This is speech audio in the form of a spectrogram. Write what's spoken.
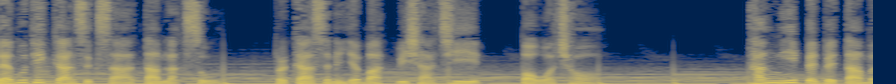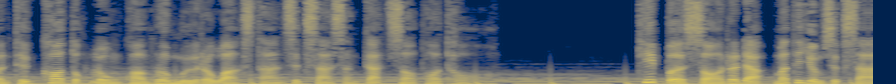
และวุฒิการศึกษาตามหลักสูตร ประกาศนียบัตรวิชาชีพ ปวช ทั้งนี้เป็นไปตามบันทึกข้อตกลงความร่วมมือระหว่างสถานศึกษาสังกัด สพท ที่เปิดสอนระดับมัธยมศึกษา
